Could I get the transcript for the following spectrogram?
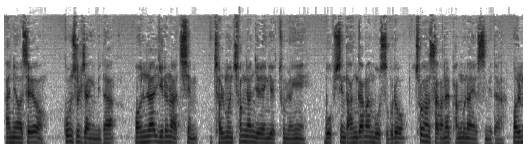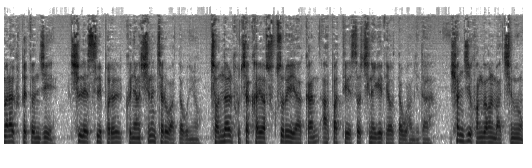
안녕하세요. 꼰술장입니다. 어느 날 이른 아침 젊은 청년 여행객 두 명이 몹시 난감한 모습으로 총영사관을 방문하였습니다. 얼마나 급했던지 실내 슬리퍼를 그냥 신은 채로 왔더군요. 전날 도착하여 숙소를 예약한 아파트에서 지내게 되었다고 합니다. 현지 관광을 마친 후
